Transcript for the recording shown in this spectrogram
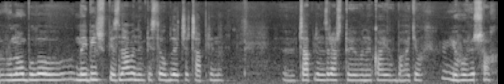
Воно було найбільш впізнаваним після обличчя Чапліна. Чаплін, зрештою, виникає в багатьох його віршах.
